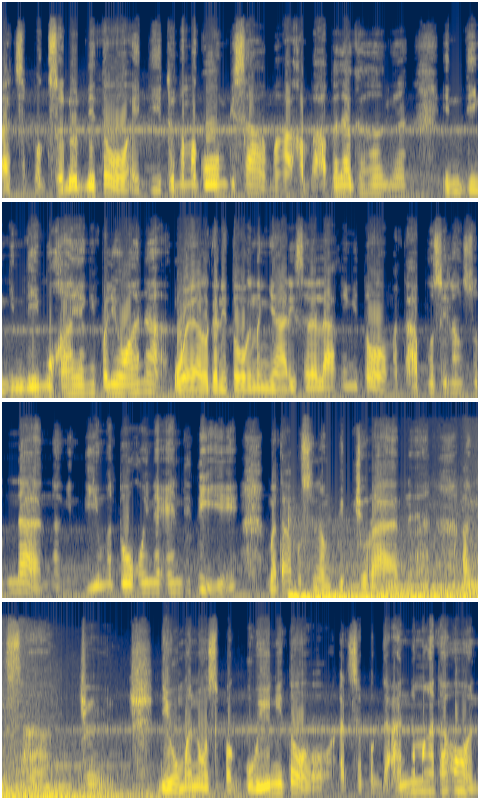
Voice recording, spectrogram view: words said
At sa pagsunod nito ay dito na mag-uumpisa ang mga kababalaghang hindi hindi mo kayang ipaliwanag. Well, ganito ang nangyari sa lalaking ito matapos silang sundan ng hindi matukoy na entity matapos silang picturean ang isang church. Di umano sa pag-uwi nito at sa pagdaan ng mga taon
